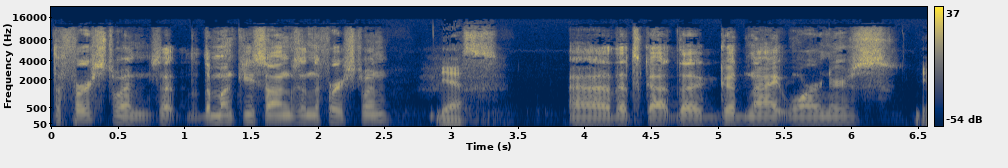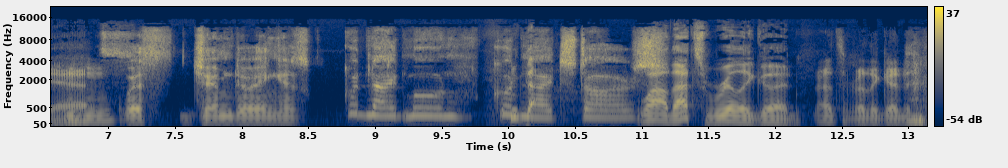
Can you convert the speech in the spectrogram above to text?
the first one? Is that the monkey songs in the first one? yes. Uh, that's got the Good Night Warners Yes. with Jim doing his Good Night Moon, Good Night Stars. Wow, that's really good. That's really good.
